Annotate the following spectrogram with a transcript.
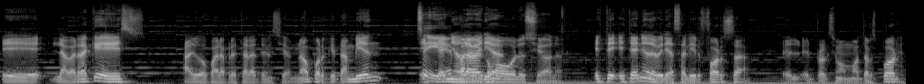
eh, la verdad que es algo para prestar atención, ¿no? Porque también este año para ver cómo evoluciona. Este, este, año debería salir Forza, el, próximo Motorsport.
